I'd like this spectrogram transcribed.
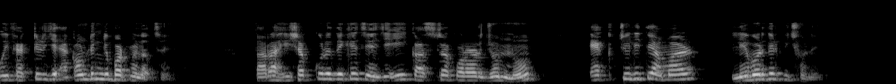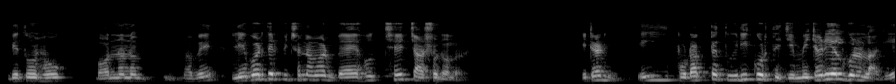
ওই ফ্যাক্টরি যে অ্যাকাউন্টিং ডিপার্টমেন্ট আছে, তারা হিসাব করে দেখেছে যে এই কাজটা করার জন্য অ্যাকচুয়ালিতে আমার লেবারদের পিছনে, বেতন হোক বা অন্যান্য ভাবে লেবারদের পিছনে আমার ব্যয় হচ্ছে চারশো ডলার এটার এই প্রোডাক্টটা তৈরি করতে যে মেটেরিয়ালগুলো লাগে,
